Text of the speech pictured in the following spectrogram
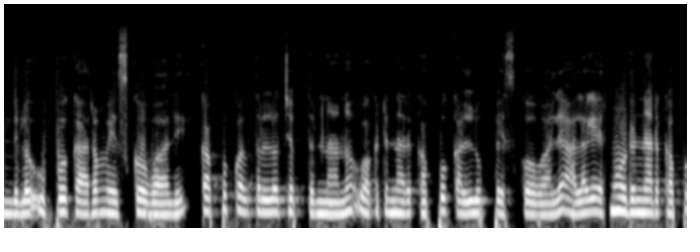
ఇందులో ఉప్పు కారం వేసుకోవాలి. కప్పు కొలతల్లో చెప్తున్నాను. ఒకటిన్నర కప్పు కల్లుప్పు వేసుకోవాలి అలాగే మూడున్నర కప్పు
